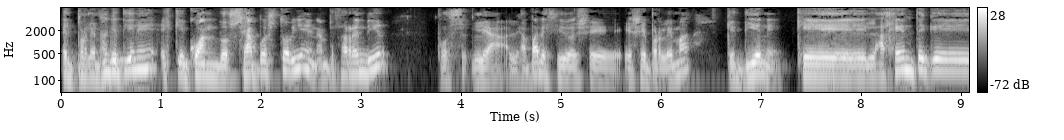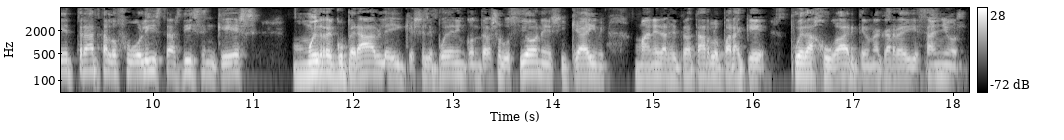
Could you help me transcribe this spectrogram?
El problema que tiene es que cuando se ha puesto bien, ha empezado a rendir, pues le ha, le ha parecido ese, ese problema que tiene. Que la gente que trata a los futbolistas dicen que es muy recuperable y que se le pueden encontrar soluciones y que hay maneras de tratarlo para que pueda jugar y tener una carrera de 10 años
